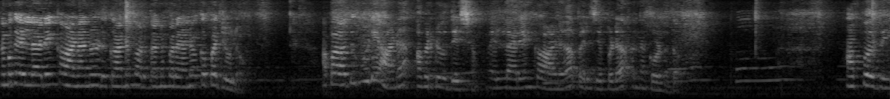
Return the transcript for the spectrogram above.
നമുക്ക് എല്ലാവരെയും കാണാനും എടുക്കാനും വർത്താനം പറയാനും ഒക്കെ പറ്റുമല്ലോ അപ്പോൾ അതും കൂടിയാണ് അവരുടെ ഉദ്ദേശം. എല്ലാവരെയും കാണുക പരിചയപ്പെടുക എന്നൊക്കെ ഉള്ളത്. അപ്പോൾ ഇതേ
